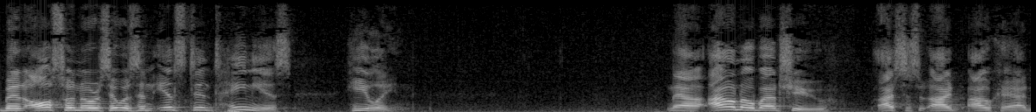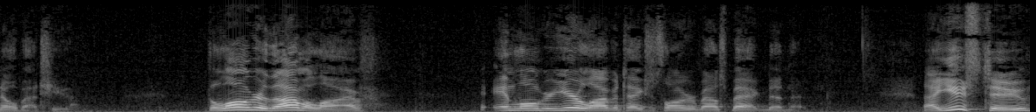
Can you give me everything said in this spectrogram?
But also notice it was an instantaneous healing. Now, I don't know about you. I, I, okay, I know about you. The longer that I'm alive, and longer you're alive, it takes us longer to bounce back, doesn't it? Now, used to,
